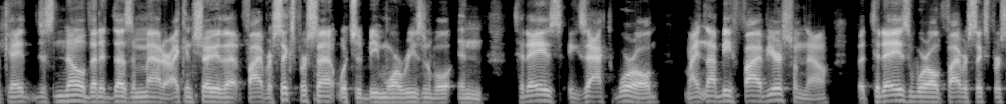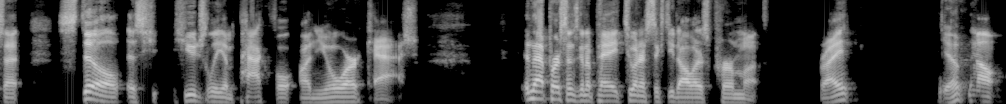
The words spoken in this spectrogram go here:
Okay, just know that it doesn't matter. I can show you that five or six percent, which would be more reasonable in today's exact world, might not be five years from now, but today's world, five or six percent still is hugely impactful on your cash. And that person is going to pay $260 per month, right? Yep. Now,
